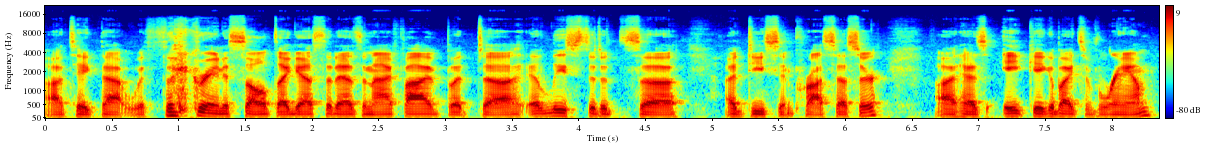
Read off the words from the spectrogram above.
uh, take that with a grain of salt, I guess, it has an i5, but uh, at least it's a decent processor. It has 8 gigabytes of RAM,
